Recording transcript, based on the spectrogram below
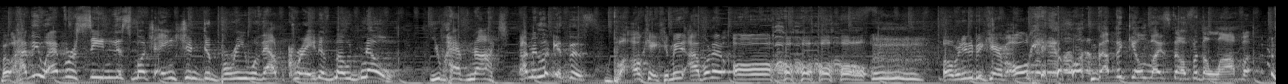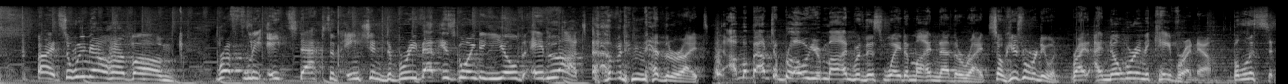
But have you ever seen this much ancient debris without creative mode? No. You have not. I mean, look at this. Okay, can we? I want to. Oh, oh, we need to be careful. Okay, I'm about to kill myself with the lava. All right, so we now have um roughly eight stacks of ancient debris. That is going to yield a lot of netherite. I'm about to blow your mind with this way to mine netherite. So here's what we're doing, right? I know we're in a cave right now, but listen,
